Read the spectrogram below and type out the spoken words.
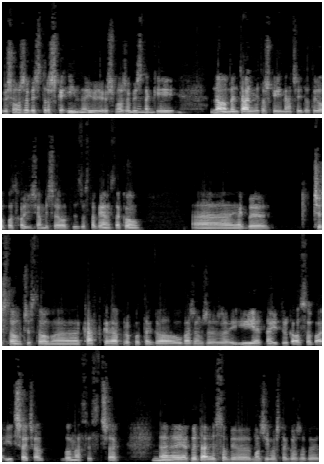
już może być troszkę inne, już, już może być taki, no, mentalnie troszkę inaczej do tego podchodzić. Ja myślę, o, zostawiając taką e, jakby czystą, czystą e, kartkę a propos tego, uważam, że, że i jedna, i druga osoba, i trzecia, bo nas jest trzech, e, jakby daje sobie możliwość tego, żeby,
